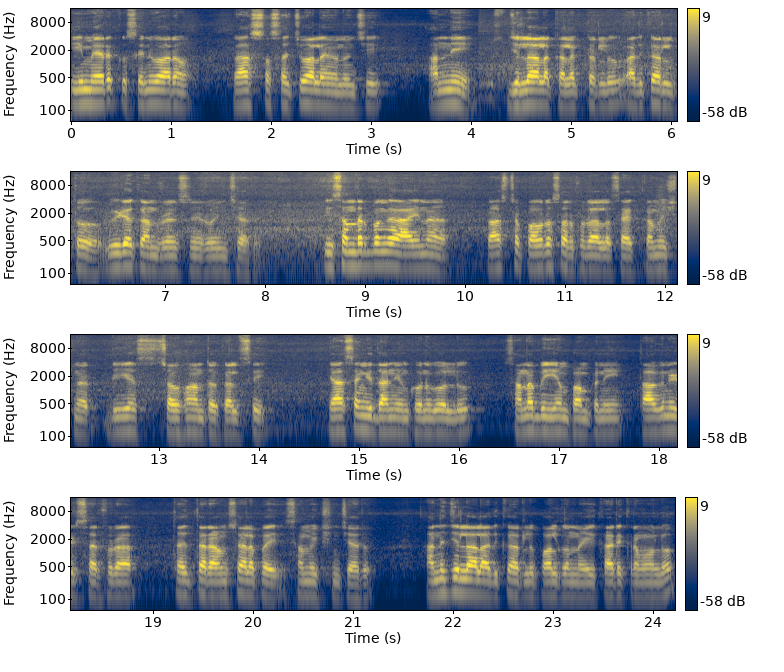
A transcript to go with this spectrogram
ఈ మేరకు శనివారం రాష్ట్ర సచివాలయం నుంచి అన్ని జిల్లాల కలెక్టర్లు అధికారులతో వీడియో కాన్ఫరెన్స్ నిర్వహించారు. ఈ సందర్భంగా ఆయన రాష్ట్ర పౌర సరఫరాల శాఖ కమిషనర్ డిఎస్ చౌహాన్తో కలిసి యాసంగి ధాన్యం కొనుగోళ్ళు సన్నబియ్యం పంపిణీ తాగునీటి సరఫరా తదితర అంశాలపై సమీక్షించారు. అన్ని జిల్లాల అధికారులు పాల్గొన్న ఈ కార్యక్రమంలో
